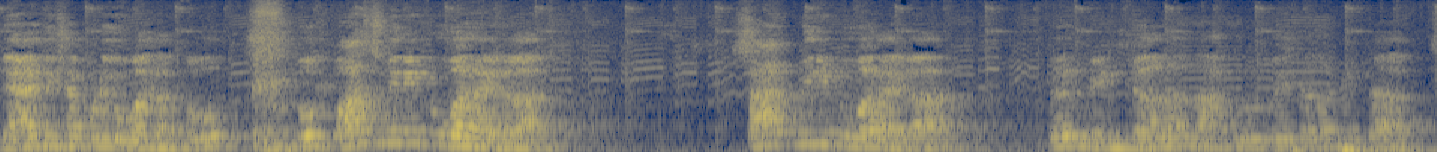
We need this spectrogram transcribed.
न्यायाधीशापुढे उभा राहतो. तो पाच मिनिट उभा राहिला सात मिनिट उभा राहिला तर मिनिटाला लाख रुपये त्याला मिळतात.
